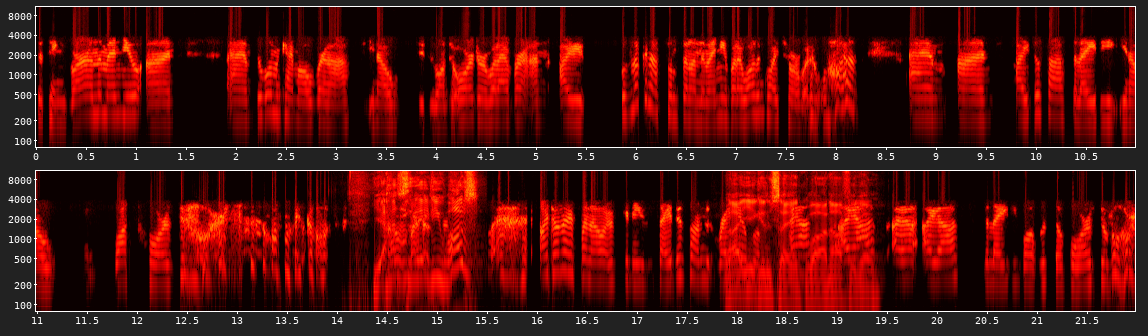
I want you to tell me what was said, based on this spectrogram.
the things were on the menu. And um, the woman came over and asked, you know, did you want to order or whatever? And I was looking at something on the menu, but I wasn't quite sure what it was. Um, and I just asked the lady, you know, what's whore's divorce? oh my god! You asked the lady what? I don't know if I know if I can even say this on radio. No, you can say I it. asked, Go on, off I you go. asked, I, I asked the lady what was the whore's divorce,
